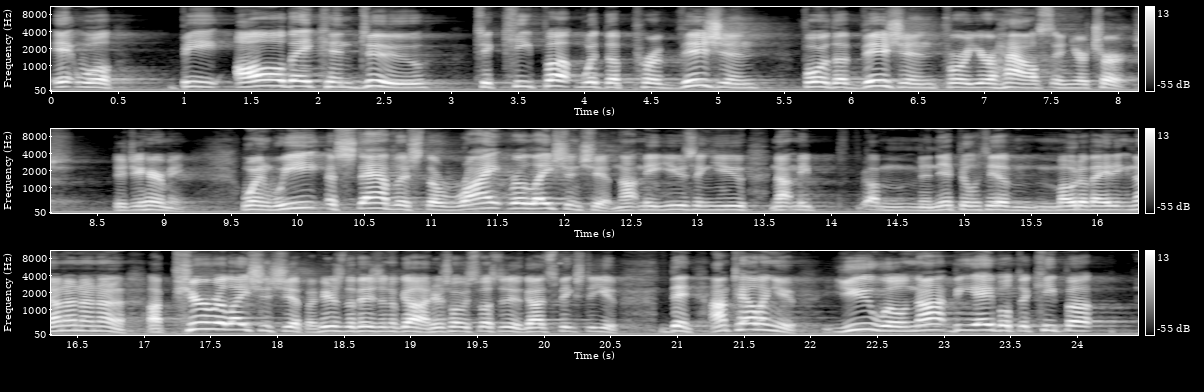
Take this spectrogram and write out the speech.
it will be all they can do to keep up with the provision for the vision for your house and your church. Did you hear me? When we establish the right relationship, not me using you, not me um, manipulative, motivating. No, no, no, no, no. A pure relationship of here's the vision of God. Here's what we're supposed to do. God speaks to you. Then I'm telling you, you will not be able to keep up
